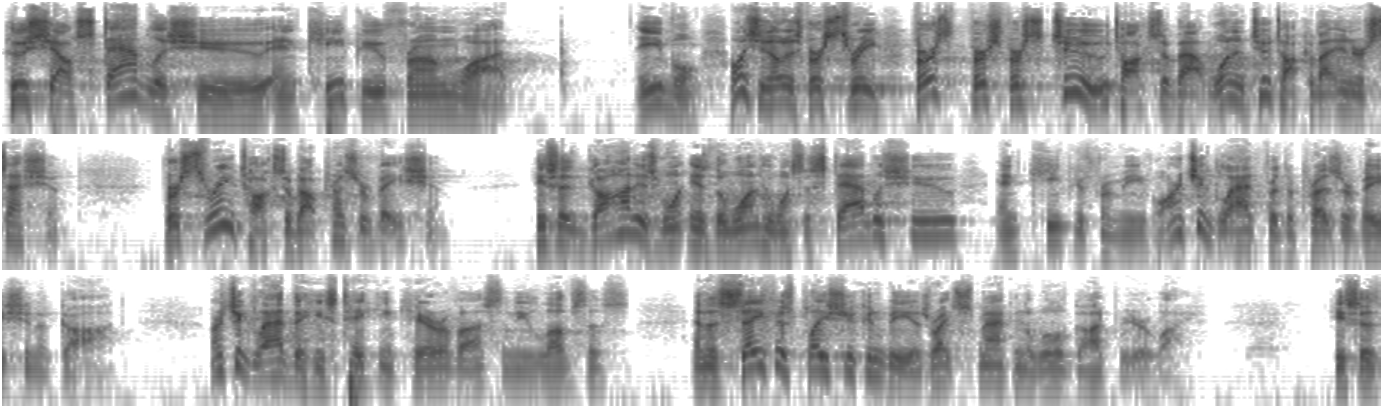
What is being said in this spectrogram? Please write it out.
who shall establish you and keep you from what? Evil. I want you to notice verse 3. First, verse, verse 2 talks about, 1 and 2 talk about intercession. Verse 3 talks about preservation. He says, God is, one, is the one who wants to establish you and keep you from evil. Aren't you glad for the preservation of God? Aren't you glad that He's taking care of us and He loves us? And the safest place you can be is right smack in the will of God for your life. He says,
